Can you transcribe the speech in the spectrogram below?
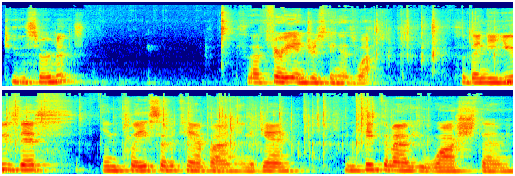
to the cervix. So that's very interesting as well. So then you use this in place of a tampon, and again, you take them out, you wash them,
